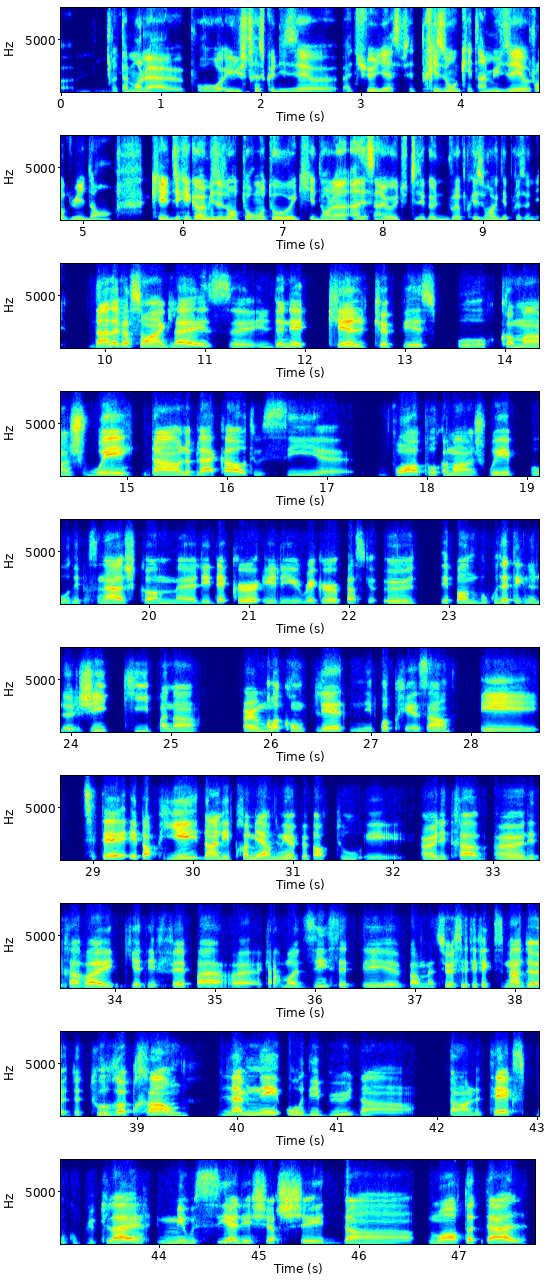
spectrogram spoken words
notamment là, pour illustrer ce que disait Mathieu, il y a cette prison qui est un musée aujourd'hui dans, qui est décrit comme un musée dans Toronto et qui est dans un des scénarios utilisé comme une vraie prison avec des prisonniers. Dans la version anglaise, euh, il donnait quelques pistes pour comment jouer dans le Blackout, aussi euh, voir pour comment jouer pour des personnages comme euh, les Decker et les Rigger, parce que eux dépendent beaucoup de la technologie qui, pendant un mois complet, n'est pas présente. Et c'était éparpillé dans les premières nuits un peu partout. Et un des, un des travaux qui a été fait par euh, Carmody, c'était euh, par Mathieu, c'est effectivement de, tout reprendre, l'amener au début dans, dans le texte beaucoup plus clair, mais aussi aller chercher dans Noir Total,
